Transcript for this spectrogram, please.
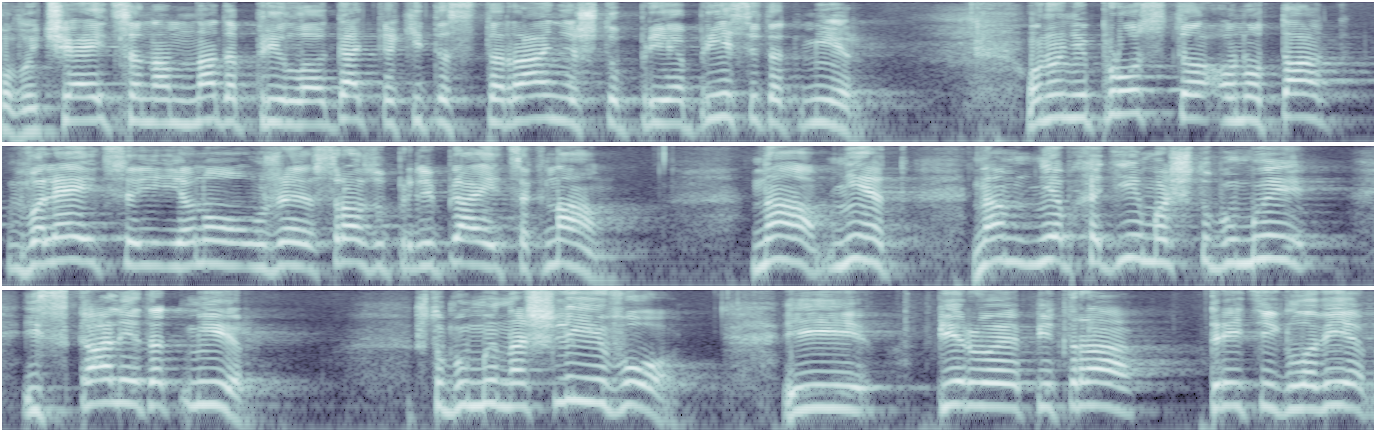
Получается, нам надо прилагать какие-то старания, чтобы приобрести этот мир – оно не просто, оно так валяется, и оно уже сразу прилепляется к нам. Нам, нет, нам необходимо, чтобы мы искали этот мир, чтобы мы нашли его. И 1 Петра 3 главе,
